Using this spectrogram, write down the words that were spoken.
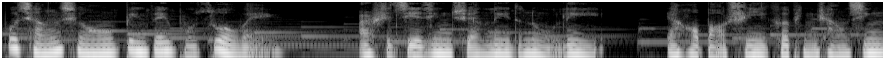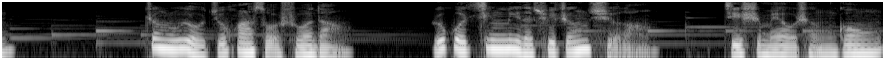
不强求并非不作为，而是竭尽全力的努力，然后保持一颗平常心。正如有句话所说的：“如果尽力的去争取了，即使没有成功。”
